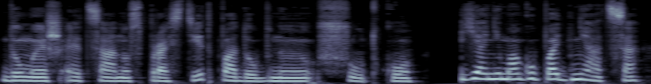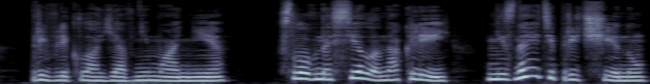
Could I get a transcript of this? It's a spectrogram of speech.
Думаешь, Эцанус простит подобную шутку?» «Я не могу подняться», — привлекла я внимание. Словно села на клей. Не знаете причину?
